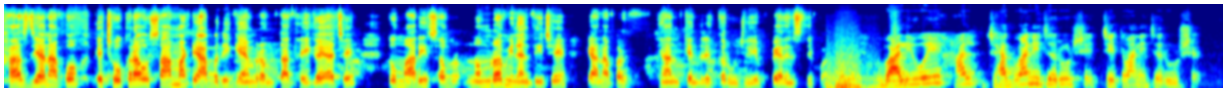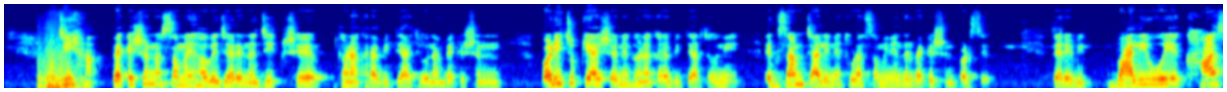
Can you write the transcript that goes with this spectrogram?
ખાસ ધ્યાન આપો કે છોકરાઓ શા માટે આ બધી ગેમ રમતા થઈ ગયા છે? તો મારી નમ્ર વિનંતી છે કે આના પર ધ્યાન કેન્દ્રિત કરવું જોઈએ પેરેન્ટ્સને પણ. વાલીઓએ હાલ જાગવાની જરૂર છે, ચેતવાની જરૂર છે. જી હા, વેકેશનનો સમય હવે જ્યારે નજીક છે, ઘણા ખરા વિદ્યાર્થીઓના વેકેશન પડી ચૂક્યા છે અને ઘણા ખરા વિદ્યાર્થીઓની એક્ઝામ ચાલીને થોડા સમયની અંદર વેકેશન પડશે. ત્યારે વાલીઓએ ખાસ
